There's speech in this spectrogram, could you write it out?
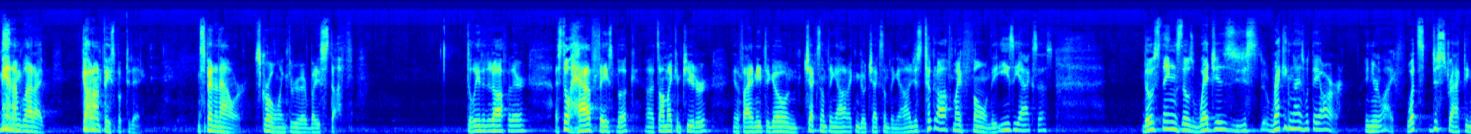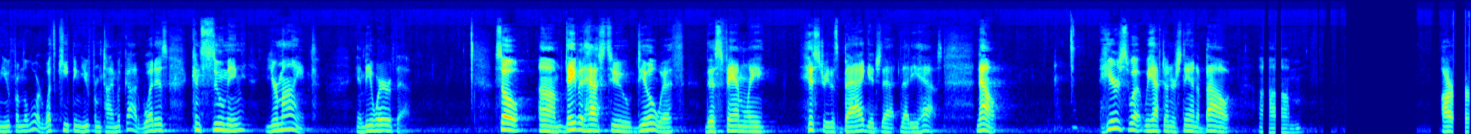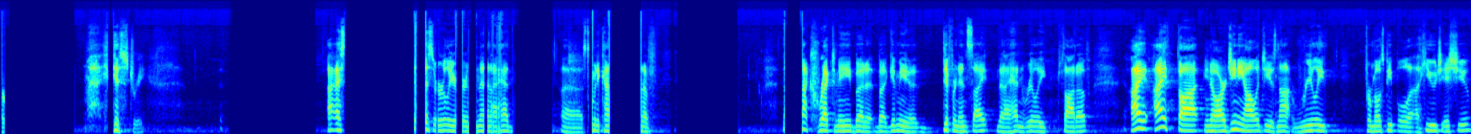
Man, I'm glad I got on Facebook today and spent an hour scrolling through everybody's stuff. Deleted it off of there. I still have Facebook. Uh, it's on my computer. And if I need to go and check something out, I can go check something out. I just took it off my phone, the easy access. Those things, those wedges, you just recognize what they are in your life. What's distracting you from the Lord? What's keeping you from time with God? What is consuming your mind? And be aware of that. So, um, David has to deal with this family history, this baggage that, that he has. Now, here's what we have to understand about um, our history. I, said this earlier, and then I had uh, somebody kind of not correct me, but uh, but give me a different insight that I hadn't really thought of. I, I thought, you know, our genealogy is not really, for most people, a huge issue.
